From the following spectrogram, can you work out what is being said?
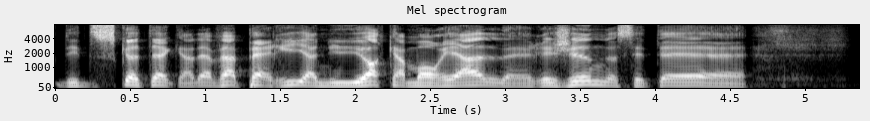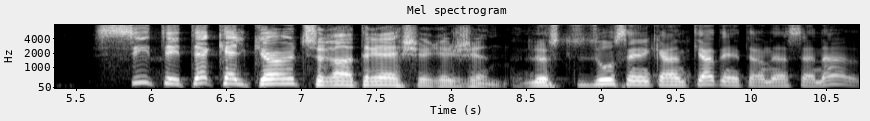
des discothèques. Il y en avait à Paris, à New York, à Montréal. Euh, Régine, c'était... euh, si tu étais quelqu'un, tu rentrais chez Régine. Le Studio 54 International?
